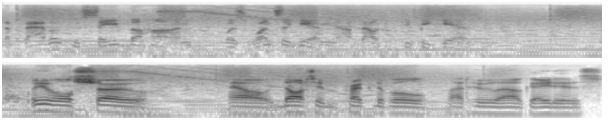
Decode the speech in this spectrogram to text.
The battle to save the Han was once again about to begin. We will show how not impregnable that Hulao gate is.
